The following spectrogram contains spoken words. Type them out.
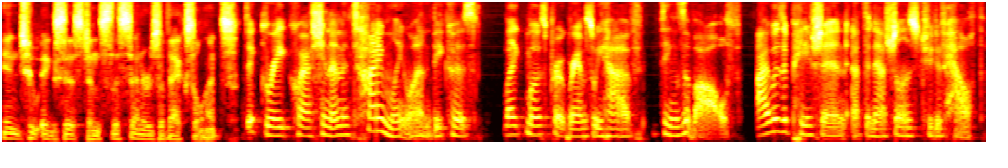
into existence, the centers of excellence? It's a great question and a timely one because, like most programs we have, things evolve. I was a patient at the National Institute of Health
